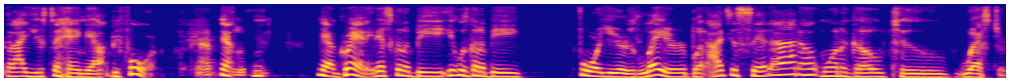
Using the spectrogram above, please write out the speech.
that I used to hang out before. Absolutely. Now, now granted, it's going to be, it was going to be four years later, but I just said, I don't want to go to Western.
